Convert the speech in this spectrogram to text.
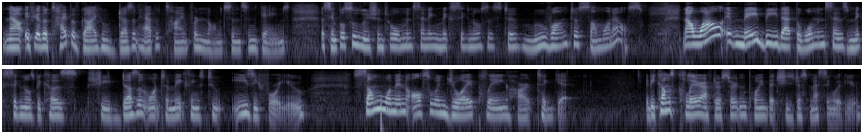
Now, if you're the type of guy who doesn't have the time for nonsense and games, a simple solution to a woman sending mixed signals is to move on to someone else. Now, while it may be that the woman sends mixed signals because she doesn't want to make things too easy for you, some women also enjoy playing hard to get. It becomes clear after a certain point that she's just messing with you.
